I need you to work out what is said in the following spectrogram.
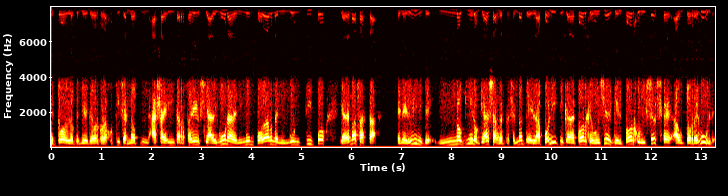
de todo lo que tiene que ver con la justicia no haya interferencia alguna de ningún poder, de ningún tipo, y además hasta en el límite, no quiero que haya representante de la política en el Poder Judicial, que el Poder Judicial se autorregule.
